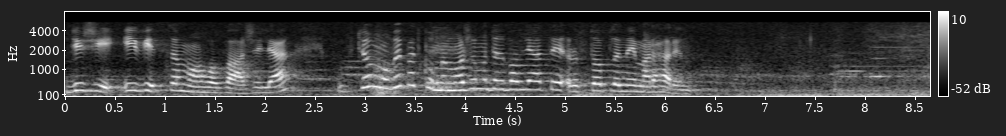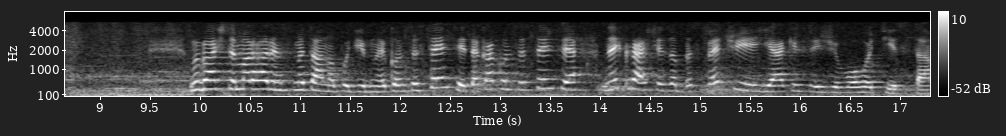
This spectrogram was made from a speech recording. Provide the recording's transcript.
діжі і від самого важеля. В цьому випадку ми можемо додати розтоплений маргарин. Ви бачите маргарин сметаноподібної консистенції. Така консистенція найкраще забезпечує якість ріжджового тіста.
